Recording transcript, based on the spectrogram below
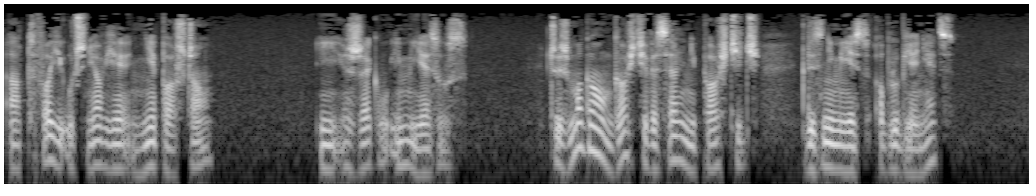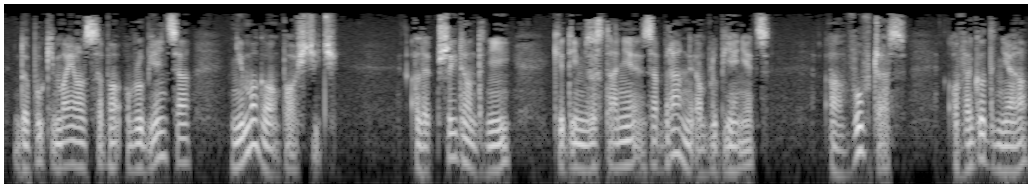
a twoi uczniowie nie poszczą? I rzekł im Jezus, Czyż mogą goście weselni pościć, gdy z nimi jest oblubieniec? Dopóki mają z sobą oblubieńca, nie mogą pościć, ale przyjdą dni, kiedy im zostanie zabrany oblubieniec, a wówczas owego dnia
